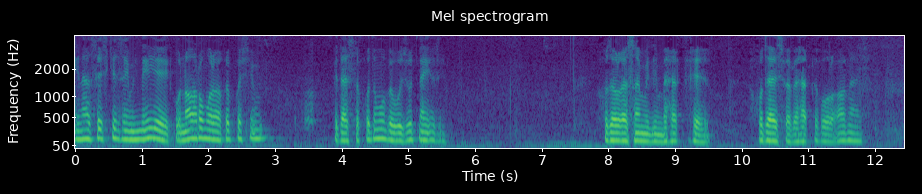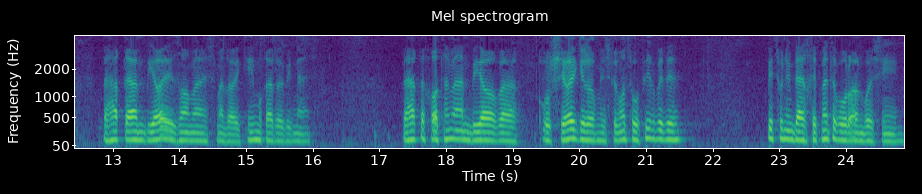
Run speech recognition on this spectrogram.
این هستش که زمینه گناه رو مراقب باشیم. به دست خودمون به وجود نیاریم. خدا رو قسم میدیم به حق خودش و به حق قرآنش. به حق انبیاء ازامش ملائکه مقربینش. به حق خاتم انبیا و های گرامیش به ما توفیق بده. بتونیم در خدمت قرآن باشیم.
